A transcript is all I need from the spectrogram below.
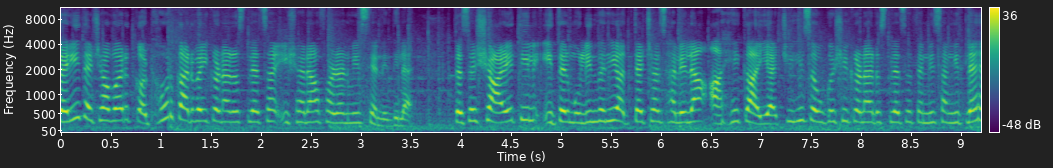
तरी त्याच्यावर कठोर कारवाई करणार असल्याचा इशारा फडणवीस यांनी दिलाय. तसंच शाळेतील इतर मुलींवरही अत्याचार झालेला आहे का याचीही चौकशी करणार असल्याचं त्यांनी सांगितलंय.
